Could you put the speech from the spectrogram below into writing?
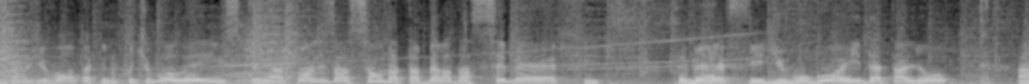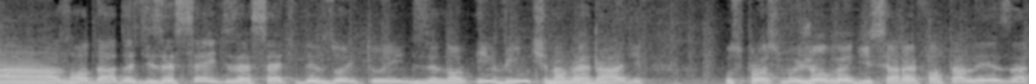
Estamos de volta aqui no Futebolês, tem a atualização da tabela da CBF. CBF divulgou aí, detalhou as rodadas 16, 17, 18 e 19 e 20, na verdade. Os próximos jogos aí de Ceará e Fortaleza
